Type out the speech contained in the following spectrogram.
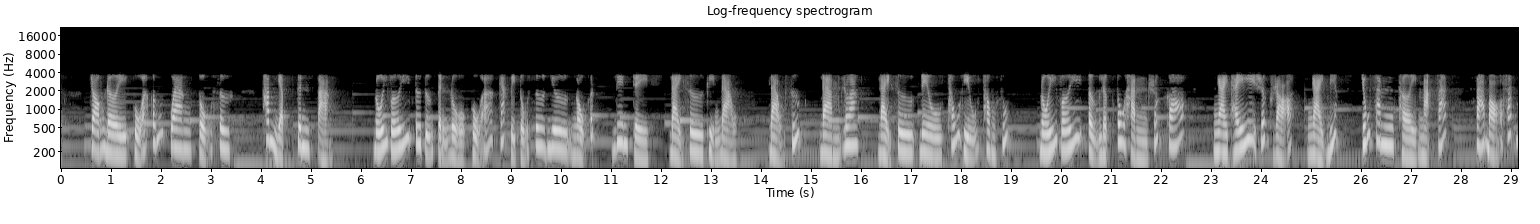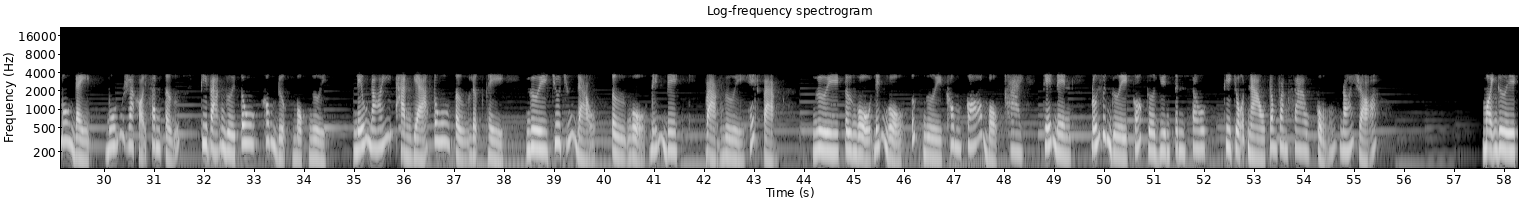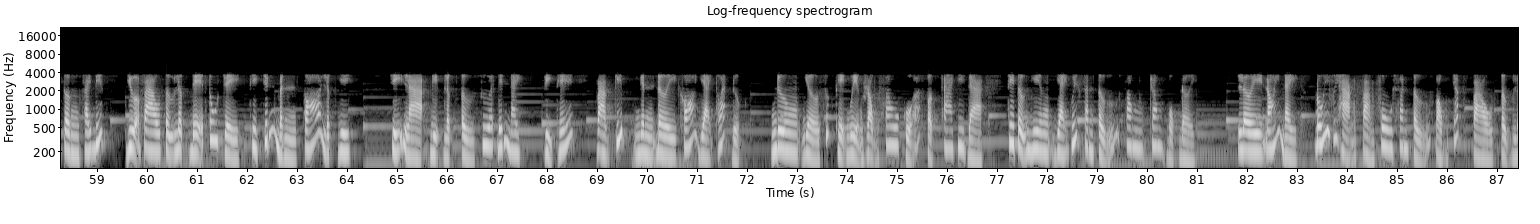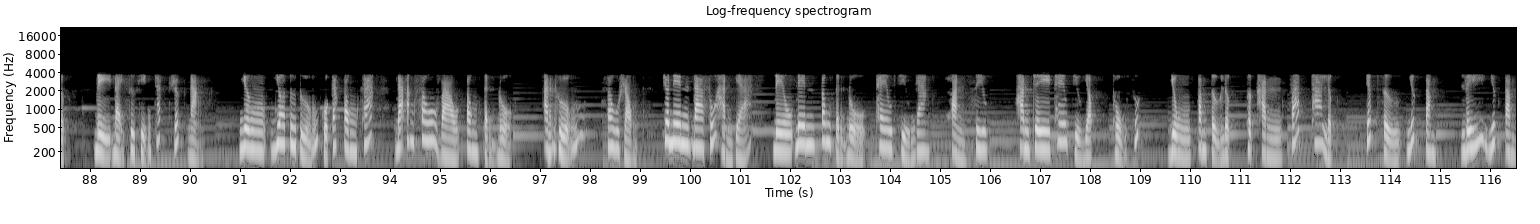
trọn đời của ấn quang tổ sư, thâm nhập kinh tạng. Đối với tư tưởng tịnh độ của các vị tổ sư như ngẫu ích, liên trì, đại sư thiện đạo đạo xước, đàm loan, đại sư đều thấu hiểu thông suốt, đối với tự lực tu hành rất khó ngài thấy rất rõ, ngài biết chúng sanh thời mạt pháp, xá bỏ pháp môn này muốn ra khỏi sanh tử thì vạn người tu không được một người. Nếu nói hành giả tu tự lực thì người chưa chứng đạo từ ngộ đến mê, vạn người hết vạn. Người từ ngộ đến ngộ ức người không có một hai. Thế nên đối với người có cơ duyên tinh sâu thì chỗ nào trong văn sao cũng nói rõ. Mọi người cần phải biết, dựa vào tự lực để tu trì thì chính mình có lực gì? Chỉ là nghiệp lực từ xưa đến nay. Vì thế vàng kiếp nghìn đời khó giải thoát được. Nương nhờ sức thiện nguyện rộng sâu của phật a di đà thì tự nhiên giải quyết sanh tử xong trong một đời lời nói này đối với hạng phàm phu sanh tử vọng chấp vào tự lực bị đại sư khiển trách rất nặng. Nhưng do tư tưởng của các tông khác đã ăn sâu vào tông tịnh độ, ảnh hưởng sâu rộng, cho nên đa số hành giả đều đem tông tịnh độ theo chiều ngang, hoành siêu, hành trì theo chiều dọc, thụ xuất dùng tâm tự lực thực hành pháp tha lực, chấp sự nhất tâm, lý nhất tâm.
